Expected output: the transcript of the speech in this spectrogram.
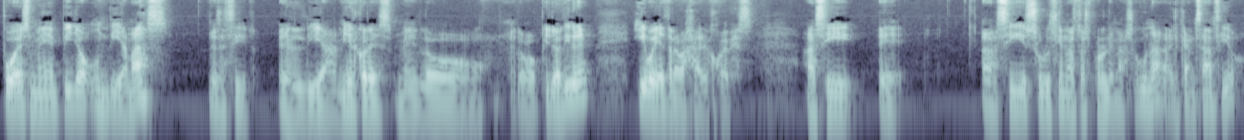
pues me pillo un día más, es decir, el día miércoles me lo, pillo libre y voy a trabajar el jueves. Así, eh, así solucionas dos problemas. Una, el cansancio,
